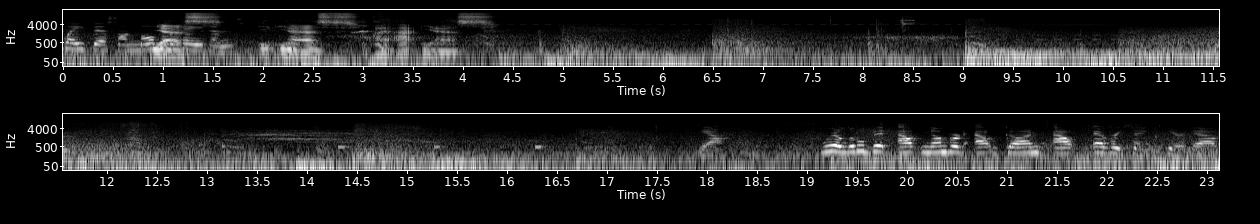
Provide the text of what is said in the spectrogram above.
played this on multiple Yes. occasions. Y- yes. I, I, yes. Little bit outnumbered, outgunned, out everything here, Dev.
